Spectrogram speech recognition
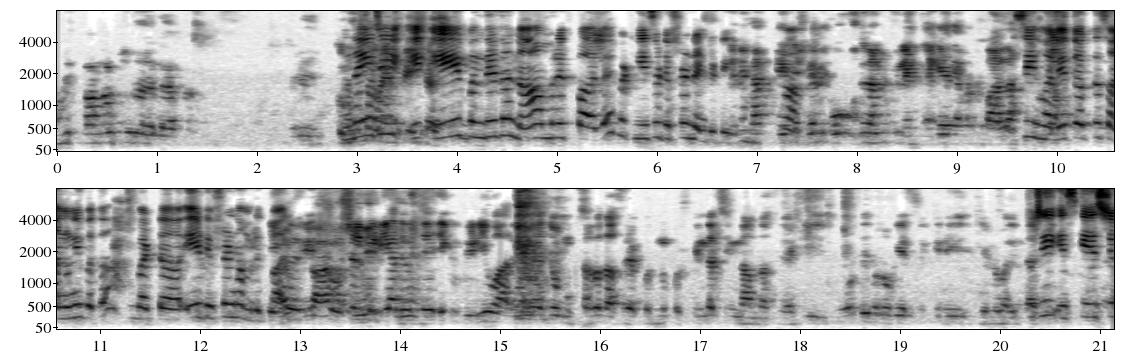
ਅਮ੍ਰਿਤਪਾਲ ਨਾਲ ਜੁੜੇ ਹੋਏ ਲੈਬ ਨਾਲ? ਨਹੀਂ ਜੀ ਇਹ- ਇਹ ਬੰਦੇ ਦਾ ਨਾਮ ਅੰਮ੍ਰਿਤਪਾਲ ਹੈ but he is a different entity ਨਹੀਂ ਮੈਂ ਇਹ ਵੀ ਉਹ ਉਹਦੇ ਨਾਲ ਵੀ ਕੋਈ ਲਿੰਕ ਹੈਗਾ ਜਾਂ ਅਮਰਪਾਲ ਨਾਲ? ਅਸੀਂ ਹਲੇ ਤੱਕ ਤਾਂ ਸਾਨੂੰ ਨਹੀਂ ਪਤਾ ਬਟ ਇਹ ਡਿਫਰੈਂਟ ਅੰਮ੍ਰਿਤਪਾਲ। ਹੈ ਸੋਸ਼ਲ ਮੀਡੀਆ ਦੇ ਉੱਤੇ ਇੱਕ ਵੀਡੀਓ ਆ ਰਹੀ ਹੈ ਜੋ ਮੁਕਤਸਰ ਦਾ ਦੱਸ ਰਿਹਾ ਖੁਦ ਨੂੰ ਪੁਸ਼ਪਿੰਦਰ ਸਿੰਘ ਨਾਮ ਦੱਸ ਰਿਹਾ ਕਿ ਉਹਦੇ ਵੱਲੋਂ ਵੀ ਇਸ ਤਰੀਕੇ ਦੀ ਜ਼ਿੰਮੇਵਾਰੀ ਤਾਂ ਜੀ ਇਸ ਕੇਸ 'ਚ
